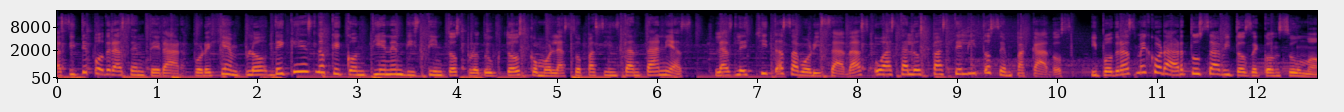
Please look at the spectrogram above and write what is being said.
Así te podrás enterar, por ejemplo, de qué es lo que contienen distintos productos como las sopas instantáneas, las lechitas saborizadas o hasta los pastelitos empacados, y podrás mejorar tus hábitos de consumo.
